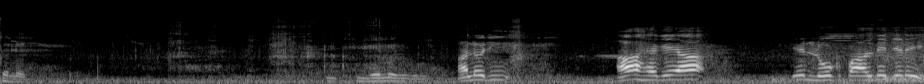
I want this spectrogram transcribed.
ਚਲੋ ਜੀ। ਬੋਲੋ ਜੀ ਬੋਲੋ। ਹਲੋ ਜੀ ਆ ਹੈਗੇ ਆ ਇਹ ਲੋਕਪਾਲ ਦੇ ਜਿਹੜੇ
